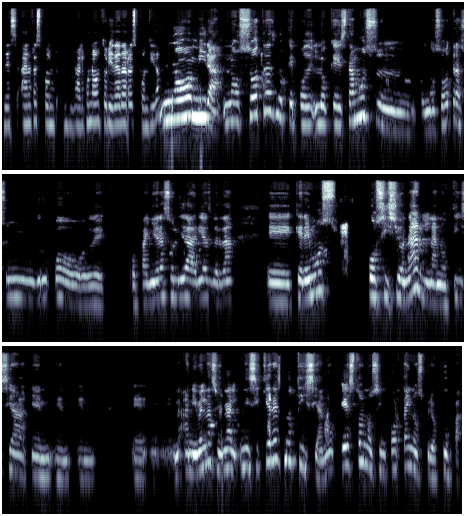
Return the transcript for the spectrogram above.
¿les han ¿Alguna autoridad ha respondido? No, mira, nosotras lo que, lo que estamos, eh, pues, nosotras, un grupo de compañeras solidarias, ¿verdad? Eh, queremos posicionar la noticia en, eh, a nivel nacional. Ni siquiera es noticia, ¿no? Esto nos importa y nos preocupa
